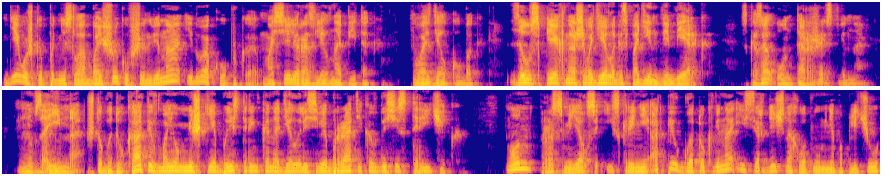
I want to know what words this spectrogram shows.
Девушка поднесла большой кувшин вина и два кубка. Масель разлил напиток. Воздел кубок. «За успех нашего дела, господин Бемберг!» — сказал он торжественно. «Взаимно, чтобы дукаты в моем мешке быстренько наделали себе братиков да сестричек». Он рассмеялся искренне, отпил глоток вина и сердечно хлопнул меня по плечу.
